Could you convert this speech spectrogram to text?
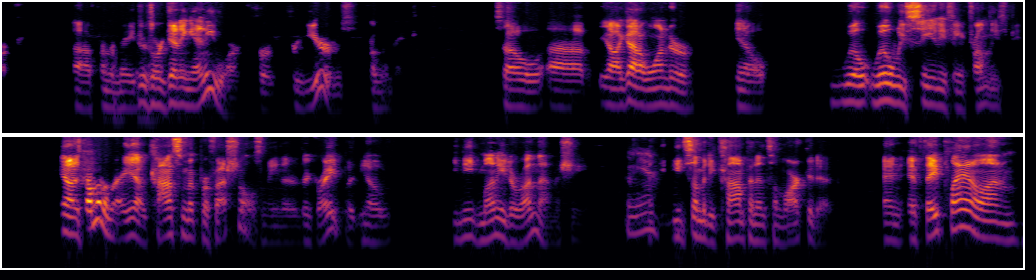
work uh, from the majors or getting any work for, for years from the majors. So uh, you know, I got to wonder, you know, will will we see anything from these people? You know, some of them are you know consummate professionals. I mean, they're they're great, but you know, you need money to run that machine. Yeah, you need somebody competent to market it. And if they plan on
